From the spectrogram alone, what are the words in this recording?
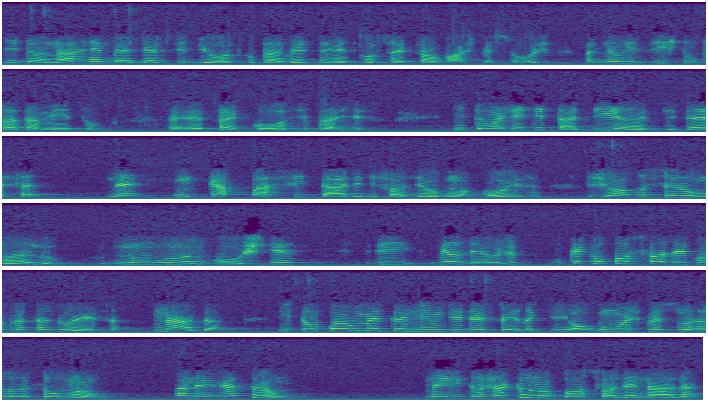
e danar remédio antibiótico para ver se a gente consegue salvar as pessoas, mas não existe um tratamento é, precoce para isso. Então a gente está diante dessa né, incapacidade de fazer alguma coisa, joga o ser humano numa angústia de, meu Deus, o que é que eu posso fazer contra essa doença? Nada. Então qual é o mecanismo de defesa que algumas pessoas lançam mão? A negação. Né? Então, já que eu não posso fazer nada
